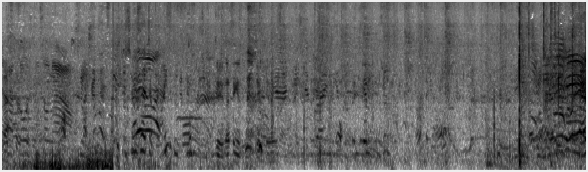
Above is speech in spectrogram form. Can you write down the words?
that's, that's Just use that to blind people. Dude, that thing is ridiculous. Yeah,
